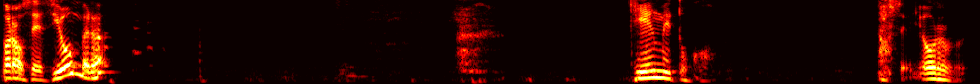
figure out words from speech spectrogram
procesión, ¿verdad? ¿Quién me tocó? No, Señor,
